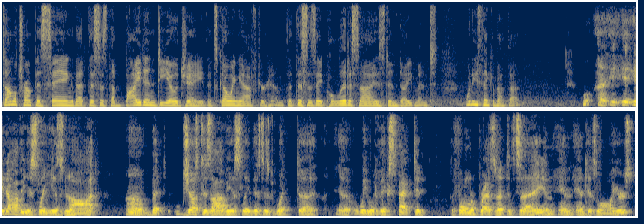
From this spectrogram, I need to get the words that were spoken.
Donald Trump is saying that this is the Biden DOJ that's going after him. That this is a politicized indictment. What do you think about that? Well, uh, it, it, obviously is not, uh, but just as obviously, this is what uh, uh, we would have expected the former president to say and, and, and his lawyers.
